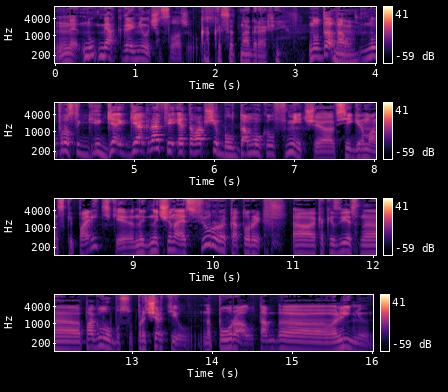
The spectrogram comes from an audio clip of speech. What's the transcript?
ну, мягко говоря, не очень сложилось. Как и с этнографией. Ну да, там, да. ну просто ге- география это вообще был домоклов меч э, всей германской политики, начиная с фюрера, который, э, как известно, по глобусу прочертил по Уралу там э, линию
